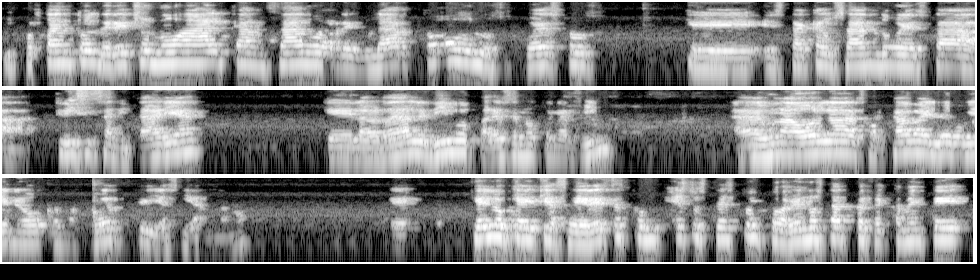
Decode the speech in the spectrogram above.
y por tanto el derecho no ha alcanzado a regular todos los supuestos que está causando esta crisis sanitaria que la verdad les digo, parece no tener fin. Una ola se acaba y luego viene otra más fuerte y así anda, ¿no? Eh, ¿Qué es lo que hay que hacer? Estos, estos textos todavía no están perfectamente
